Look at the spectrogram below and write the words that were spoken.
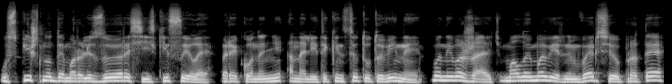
Успішно деморалізує російські сили, переконані аналітики інституту війни. Вони вважають малоймовірним версію про те,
